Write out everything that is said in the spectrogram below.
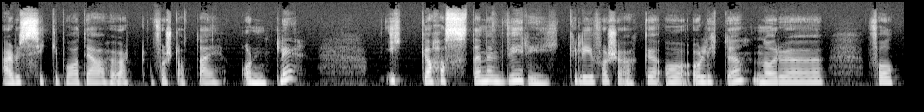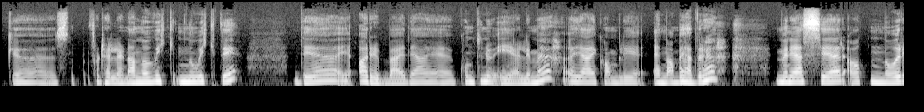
Er du sikker på at jeg har hørt og forstått deg ordentlig? Ikke haste, men virkelig forsøke å, å lytte når øh, folk uh, forteller deg noe, noe viktig det arbeider jeg kontinuerlig med. Jeg kan bli enda bedre. Men jeg ser at når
